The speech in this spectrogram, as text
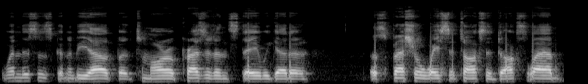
when this is going to be out, but tomorrow, President's Day, we got a a special Wasted Talks at Docs Lab.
